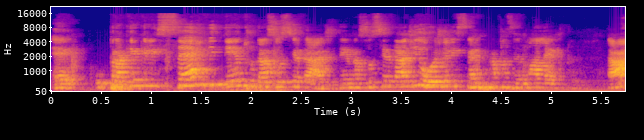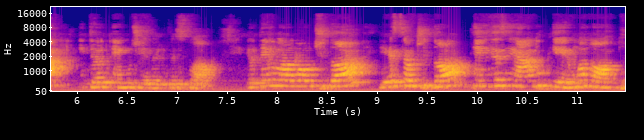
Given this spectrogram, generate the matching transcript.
É, para que, que ele serve dentro da sociedade? Dentro da sociedade, hoje ele serve para fazer um alerta tá? Então eu tenho o gênero textual. Eu tenho lá o outdoor, e esse outdoor tem desenhado o quê? Uma moto.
